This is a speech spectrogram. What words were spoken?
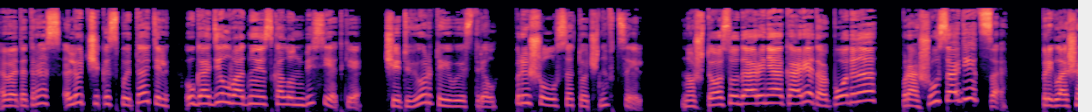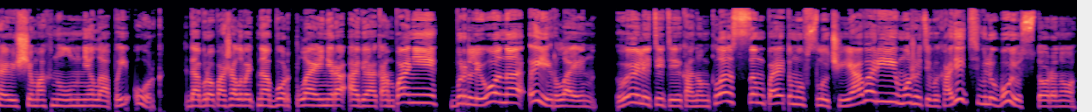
В этот раз летчик-испытатель угодил в одну из колонн беседки. Четвертый выстрел пришелся точно в цель. «Ну что, сударыня, карета подана? Прошу садиться!» Приглашающе махнул мне лапой орк. Добро пожаловать на борт лайнера авиакомпании «Барлеона Эйрлайн». Вы летите эконом-классом, поэтому в случае аварии можете выходить в любую сторону».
